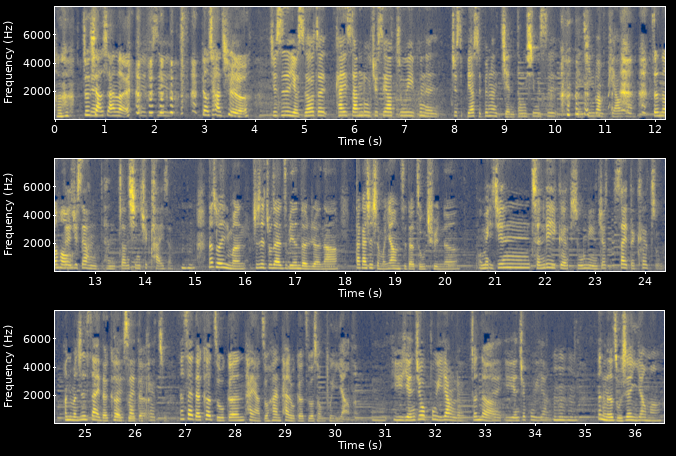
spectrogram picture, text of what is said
就下山了，对，就是 掉下去了。就是有时候在开山路，就是要注意，不能就是不要随便乱捡东西，或是 眼睛乱飘这样。真的哈、哦，对，就是要很很专心去开这样。嗯哼，那所以你们就是住在这边的人啊，大概是什么样子的族群呢？我们已经成立一个族名叫赛德克族啊，你们是赛德克族的。赛德克族。那赛德克族跟泰雅族和泰鲁格族有什么不一样呢？嗯，语言就不一样了，真的，对，语言就不一样。嗯哼哼，那你们的祖先一样吗？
